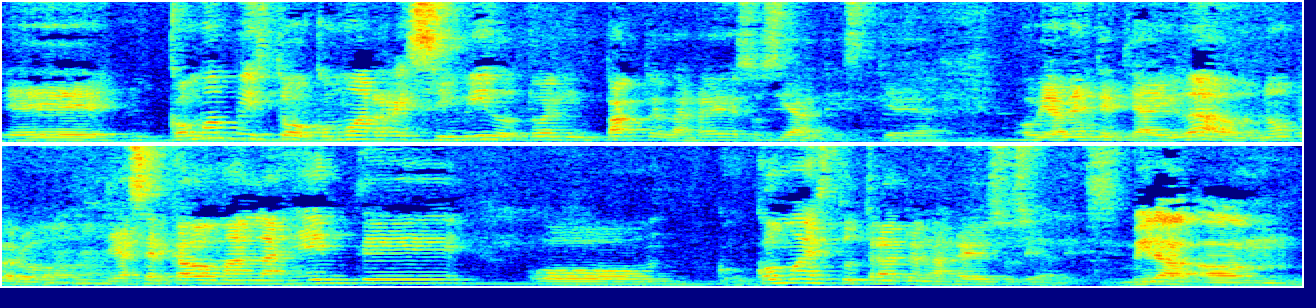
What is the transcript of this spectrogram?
Eh, ¿Cómo has visto, cómo has recibido todo el impacto de las redes sociales? Que obviamente te ha ayudado, ¿no? Pero ¿te ha acercado más la gente? ¿O cómo es tu trato en las redes sociales? Mira, um,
